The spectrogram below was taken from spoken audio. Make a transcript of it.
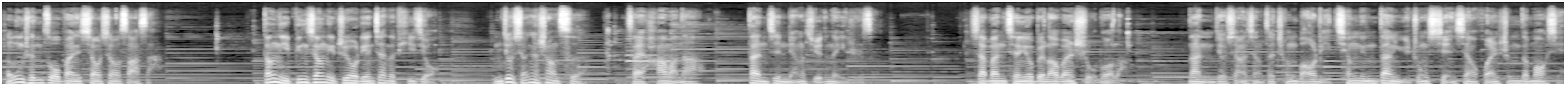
红尘作伴，潇潇洒洒。当你冰箱里只有廉价的啤酒，你就想想上次在哈瓦那弹尽粮绝的那一日子；下班前又被老板数落了，那你就想想在城堡里枪林弹雨中险象环生的冒险；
